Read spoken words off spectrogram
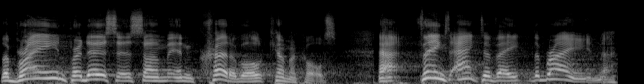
The brain produces some incredible chemicals. Now, things activate the brain.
